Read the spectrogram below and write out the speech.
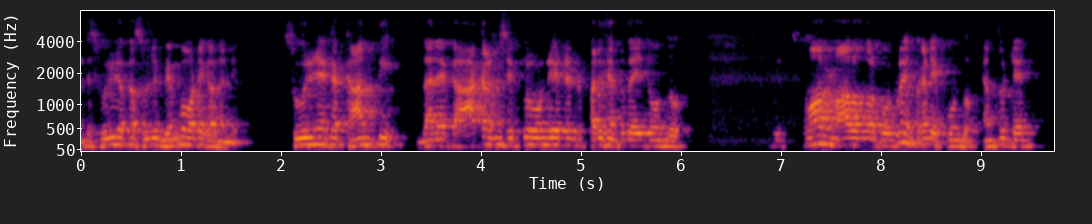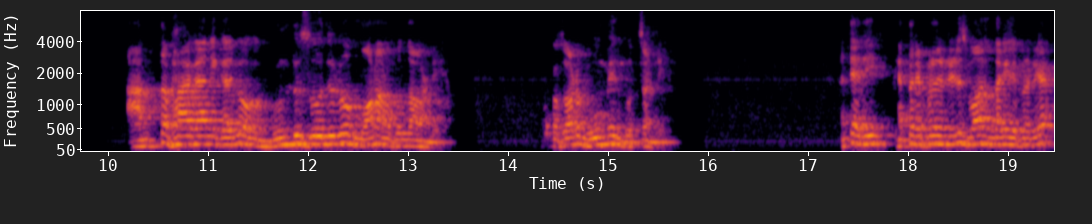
అంటే సూర్యుడు యొక్క సూర్య బింబం ఒకటే కాదండి. సూర్యుని యొక్క కాంతి దాని యొక్క ఆకర్షణ శక్తిలో ఉండేటటువంటి పరిధి ఎంత అయితే ఉందో సుమారు నాలుగు వందల కోట్లు ఇంతకంటే ఎక్కువ ఉందో. ఎంత ఉంటే అంత భాగాన్ని కలిపి ఒక గుండు సూదులో మొన అనుకుందామండి. ఒక చోట భూమి మీద కూర్చోండి. అంటే అది ఎంత రిప్రజెంటేటివ్ సుమారు ఇందాక చెప్పినట్టుగా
